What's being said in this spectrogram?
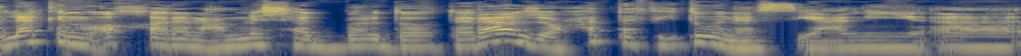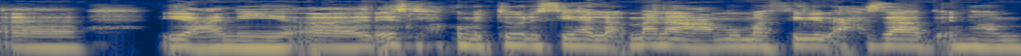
لكن مؤخرا عم نشهد برضه تراجع حتى في تونس. يعني آه، آه، يعني رئيس الحكومة التونسي هلأ منع ممثلي الأحزاب إنهم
